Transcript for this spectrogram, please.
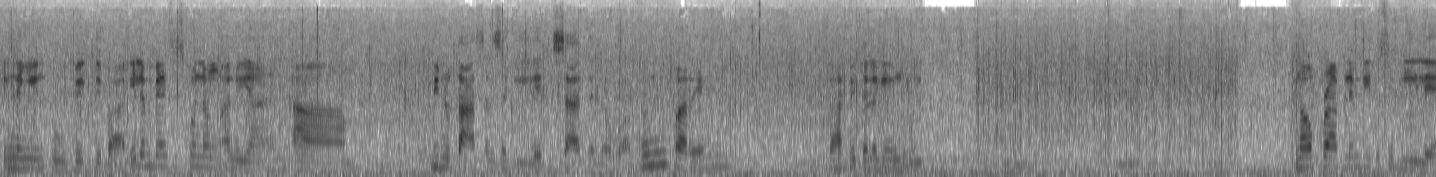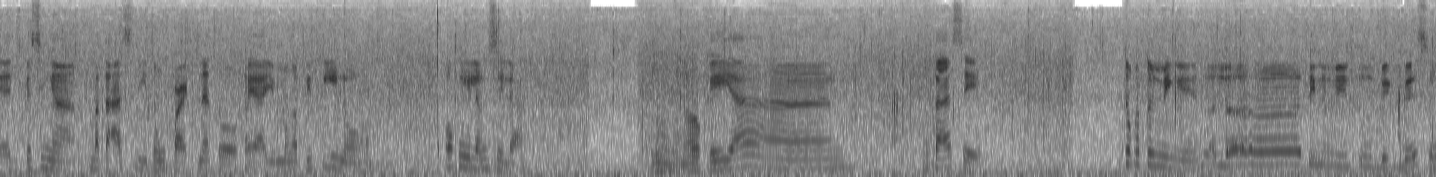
tingnan niyo yung tubig, di ba? Ilang beses ko nang ano yan, um, binutasan sa gilid, isa, dalawa. Ganun pa rin. Grabe talaga yung ulan. No problem dito sa gilid kasi nga mataas ditong part na to kaya yung mga pipino okay lang sila. Mm, okay yan. Mataas eh. Ito ka tumingin. Ala, tingnan mo yung tubig, beso.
